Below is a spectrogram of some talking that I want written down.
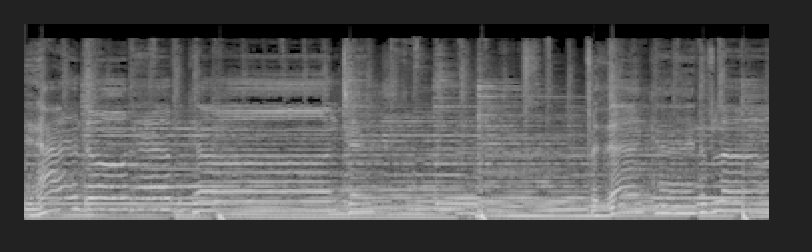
And I don't have a contest for that kind of love.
